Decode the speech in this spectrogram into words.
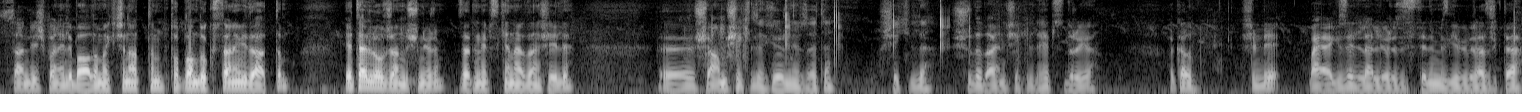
sandviç paneli bağlamak için attım. Toplam 9 tane vida attım. Yeterli olacağını düşünüyorum. Zaten hepsi kenardan şeyli. E, şu an bu şekilde görünüyor zaten. Bu şekilde. Şurada da aynı şekilde hepsi duruyor. Bakalım. Şimdi bayağı güzel ilerliyoruz. İstediğimiz gibi birazcık daha.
